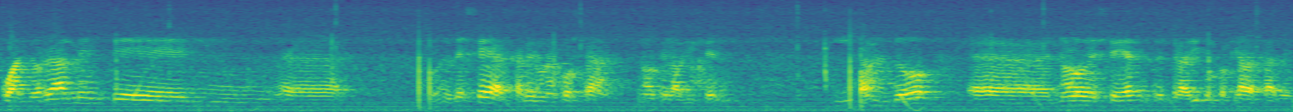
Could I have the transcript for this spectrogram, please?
cuando realmente eh, deseas saber una cosa, no te la dicen, y cuando eh, no lo deseas, te la dicen porque ya la sabes.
